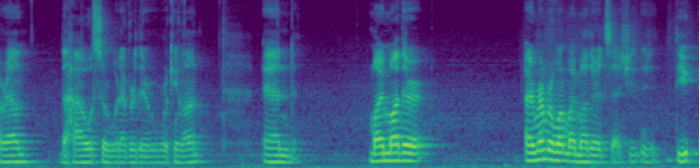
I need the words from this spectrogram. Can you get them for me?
around the house or whatever they were working on. And my mother, I remember what my mother had said. She, the,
